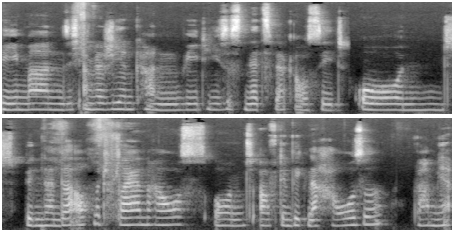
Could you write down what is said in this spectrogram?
wie man sich engagieren kann, wie dieses Netzwerk aussieht. Und bin dann da auch mit Flyern raus und auf dem Weg nach Hause war mir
